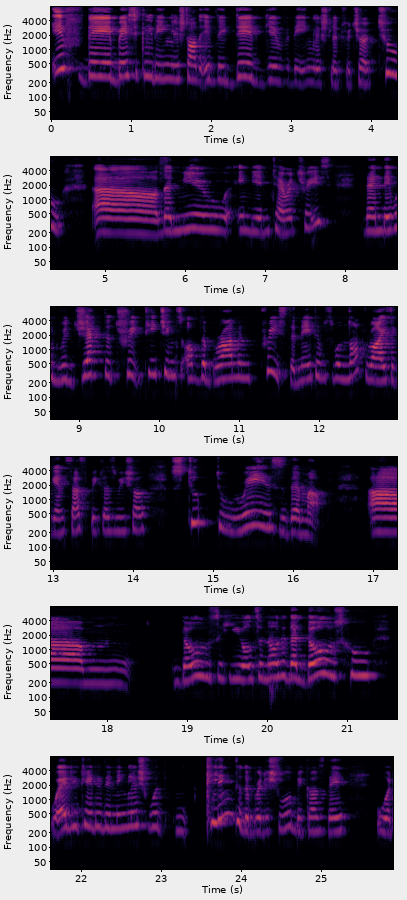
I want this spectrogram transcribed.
if they basically the English thought if they did give the English literature to uh, the new Indian territories, then they would reject the tre- teachings of the Brahmin priest. The natives will not rise against us because we shall stoop to raise them up. Um, those he also noted that those who were educated in English would cling to the British rule because they would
